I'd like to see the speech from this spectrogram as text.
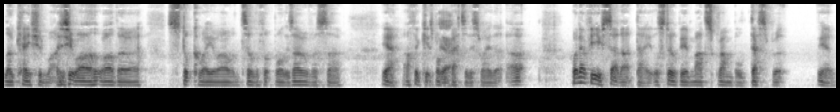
location wise, you are rather stuck where you are until the football is over. So yeah, I think it's probably yeah. better this way. That uh, whenever you set that date, there'll still be a mad scramble, desperate, you know,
